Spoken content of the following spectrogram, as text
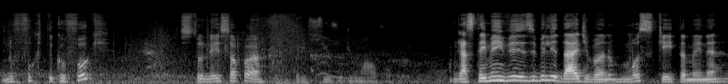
No Fuk Tuku Fuk. Stunei só pra... Preciso de um alvo. Gastei minha invisibilidade, mano. Mosquei também, né?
